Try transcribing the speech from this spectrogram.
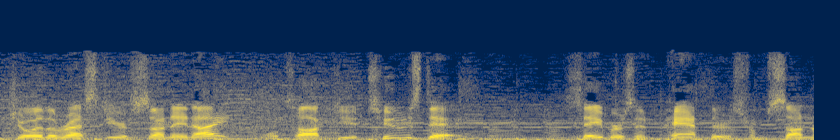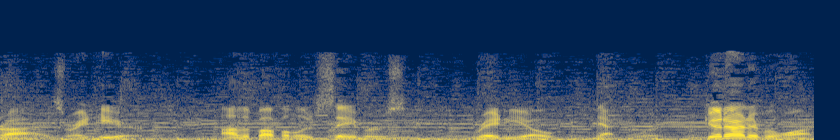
Enjoy the rest of your Sunday night. We'll talk to you Tuesday. Sabres and Panthers from Sunrise, right here on the Buffalo Sabres Radio Network. Good night, everyone.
